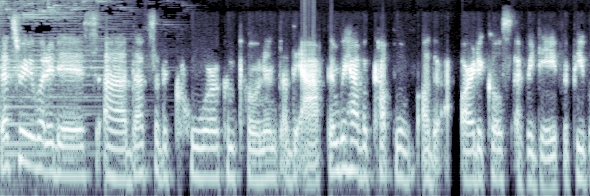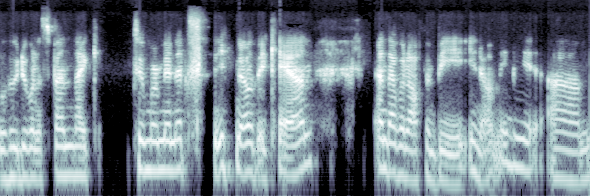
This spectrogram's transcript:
That's really what it is. Uh, that's the core component of the app. Then we have a couple of other articles every day for people who do want to spend like two more minutes. you know, they can and that would often be you know maybe um,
